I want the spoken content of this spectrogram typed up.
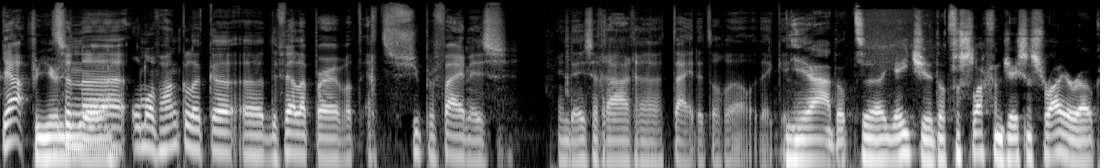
Ja, Voor het is jullie, een eh, eh, onafhankelijke developer, wat echt super fijn is in deze rare tijden toch wel, denk ik. ja, dat jeetje, dat verslag van Jason Schreier ook,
